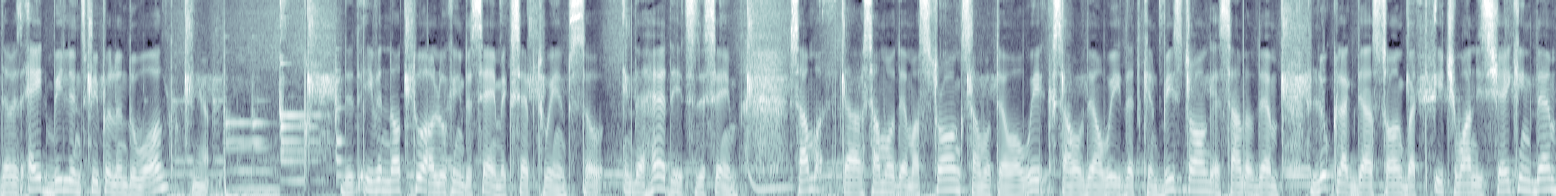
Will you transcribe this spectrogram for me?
There is eight billion people in the world. Yeah. that even not two are looking the same except twins. So in the head, it's the same. Some are, some of them are strong, some of them are weak, some of them are weak that can be strong, and some of them look like they are strong, but each one is shaking them.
